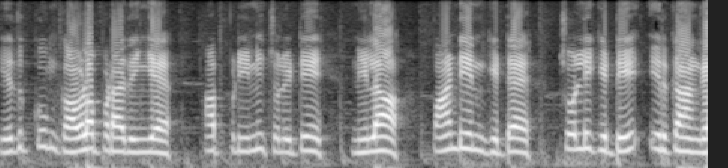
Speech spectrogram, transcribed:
எதுக்கும் கவலைப்படாதீங்க அப்படின்னு சொல்லிட்டு நிலா பாண்டியன்கிட்ட சொல்லிக்கிட்டு இருக்காங்க.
